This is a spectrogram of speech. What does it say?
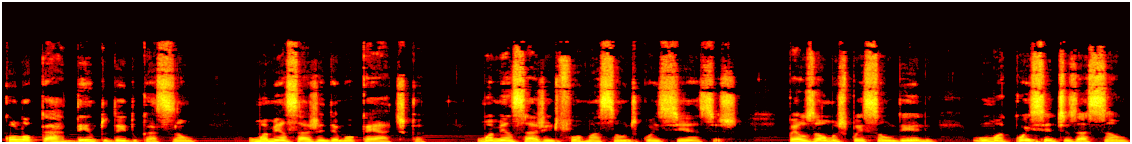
colocar dentro da educação uma mensagem democrática, uma mensagem de formação de consciências, para usar uma expressão dele, uma conscientização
